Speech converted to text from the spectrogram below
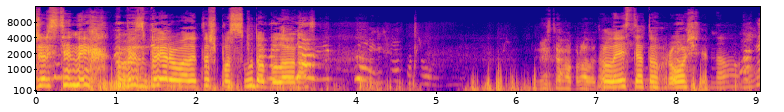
жерстяних визбирували, то ж посуда була у нас. Листя набрали. Листя то гроші. Да. ну.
